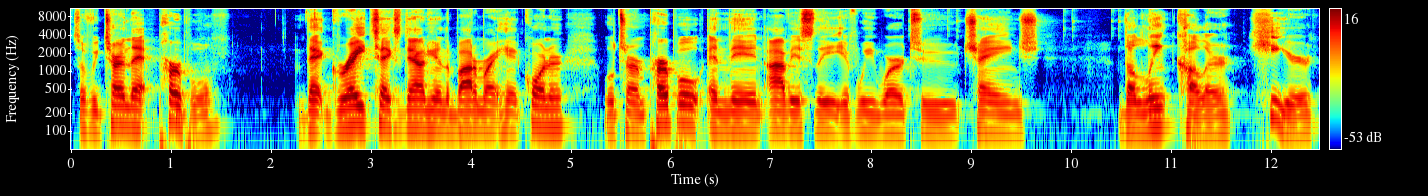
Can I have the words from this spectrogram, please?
So if we turn that purple, that gray text down here in the bottom right hand corner will turn purple. And then obviously if we were to change the link color here,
